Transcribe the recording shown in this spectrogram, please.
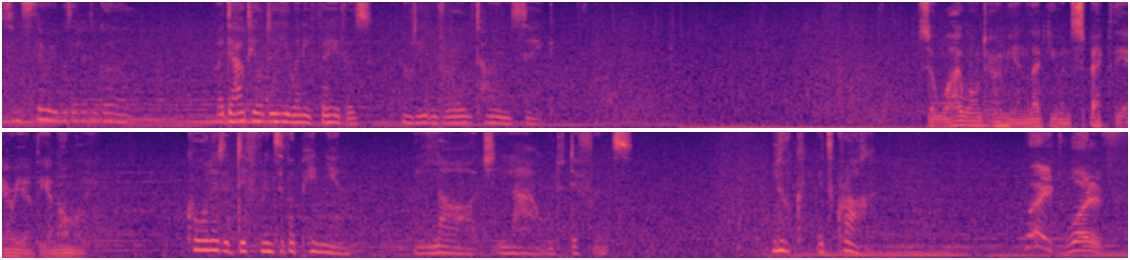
since Ciri was a little girl. I doubt he'll do you any favors, not even for old time's sake. So why won't Ermion let you inspect the area of the anomaly? Call it a difference of opinion. A large, loud difference. Look, it's Crach. White Wolf,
